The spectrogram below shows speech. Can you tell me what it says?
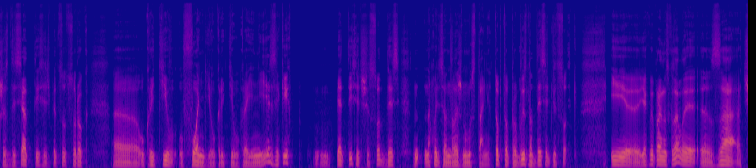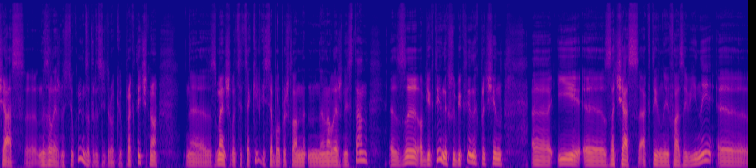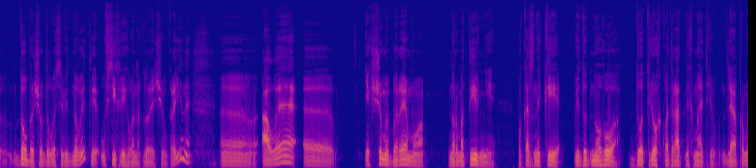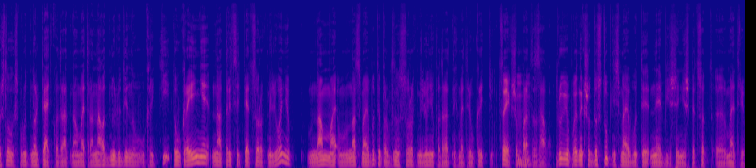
560 тисяч 540 е, укриттів у фонді укриттів в Україні є, з яких м, 5600 десь знаходяться в належному стані, тобто приблизно 10%. І е, як ви правильно сказали, е, за час незалежності України за 30 років практично зменшилася ця кількість або прийшла неналежний стан з об'єктивних, суб'єктивних причин. Е, І е, за час активної фази війни е, добре, що вдалося відновити у всіх регіонах, до речі, України. Але якщо ми беремо нормативні показники від 1 до 3 квадратних метрів для промислових споруд 0,5 квадратного метра на одну людину в укритті, то в Україні на 35-40 мільйонів нам має, у нас має бути приблизно 40 мільйонів квадратних метрів укриттів. Це якщо брати загалом. Другий показник, що доступність має бути не більше ніж 500 е, метрів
